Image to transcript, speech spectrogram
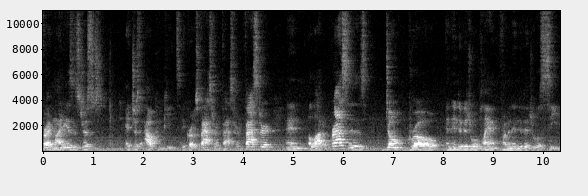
Phragmites is just, it just outcompetes. It grows faster and faster and faster, and a lot of grasses don't grow an individual plant from an individual seed.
